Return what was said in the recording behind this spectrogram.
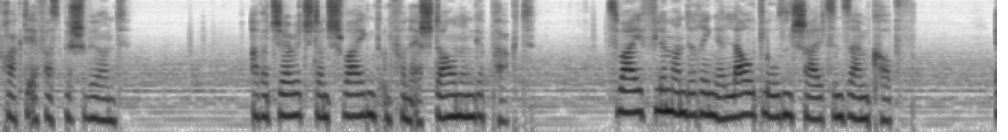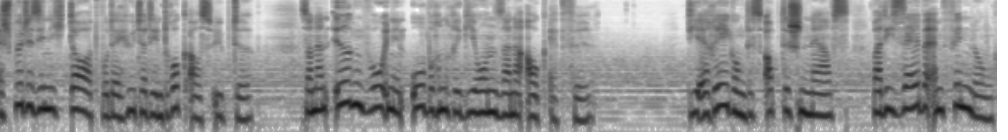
Fragte er fast beschwörend. Aber Jared stand schweigend und von Erstaunen gepackt. Zwei flimmernde Ringe lautlosen Schalls in seinem Kopf. Er spürte sie nicht dort, wo der Hüter den Druck ausübte, sondern irgendwo in den oberen Regionen seiner Augäpfel. Die Erregung des optischen Nervs war dieselbe Empfindung,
